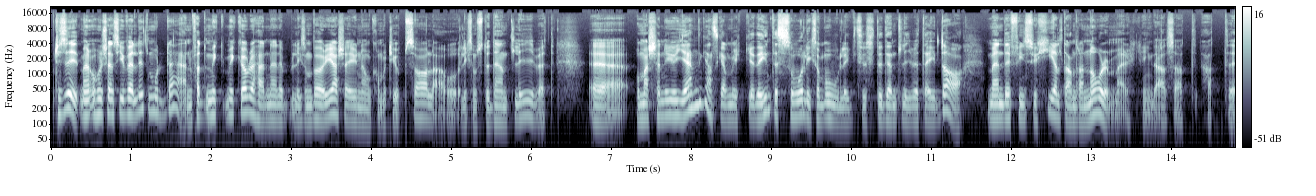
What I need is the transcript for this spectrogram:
precis. Men hon känns ju väldigt modern. För att mycket, mycket av det här när det liksom börjar sig ju när hon kommer till Uppsala och liksom studentlivet. Eh, och man känner ju igen ganska mycket. Det är inte så liksom olikt hur studentlivet är idag. Men det finns ju helt andra normer kring det. Alltså att, att eh,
